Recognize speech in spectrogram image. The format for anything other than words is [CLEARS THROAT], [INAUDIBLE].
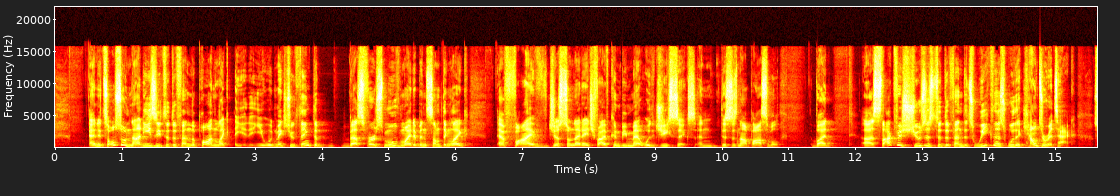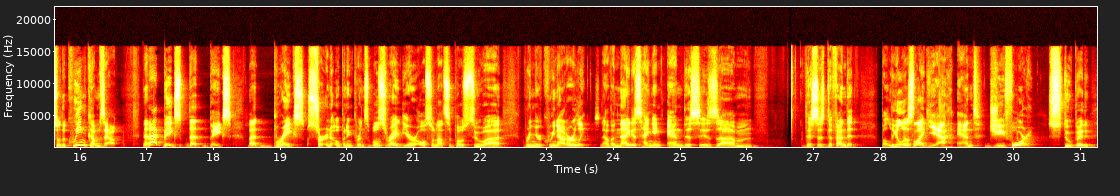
And it's also not easy to defend the pawn. Like, it, it makes you think the best first move might have been something like f5, just so knight h5 can be met with g6, and this is not possible. But uh, Stockfish chooses to defend its weakness with a counterattack. So the queen comes out. Now that bakes, that bakes, that breaks certain opening principles, right? You're also not supposed to uh, bring your queen out early. So now the knight is hanging, and this is um, this is defended. But Leela's like, yeah, and g4, stupid.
